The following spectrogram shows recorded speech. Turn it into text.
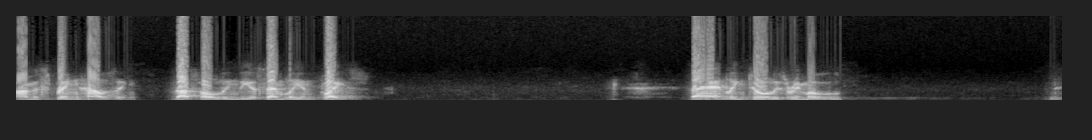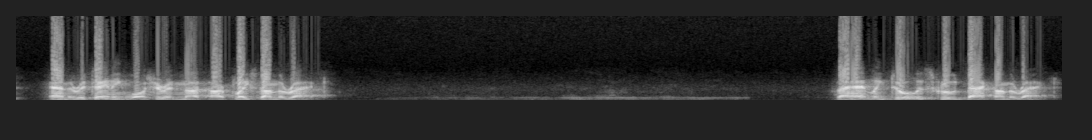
on the spring housing, thus holding the assembly in place. The handling tool is removed, and the retaining washer and nut are placed on the rack. The handling tool is screwed back on the rack.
